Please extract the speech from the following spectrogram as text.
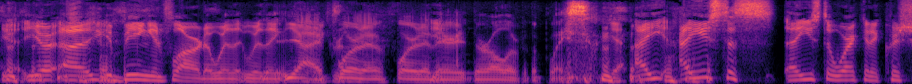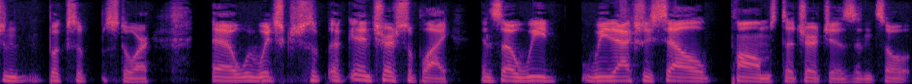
yeah, you're uh, you're being in Florida where they, where they yeah, Florida, Florida, yeah. they're they're all over the place. yeah, I I used to I used to work at a Christian bookstore, uh, which uh, in church supply, and so we we'd actually sell palms to churches, and so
